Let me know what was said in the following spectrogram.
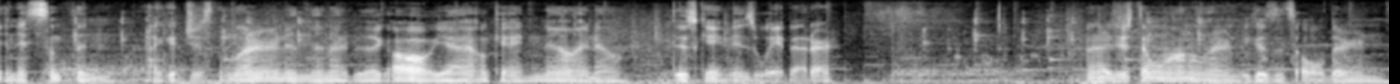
and it's something I could just learn, and then I'd be like, oh yeah, okay, now I know. This game is way better. But I just don't want to learn because it's older, and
